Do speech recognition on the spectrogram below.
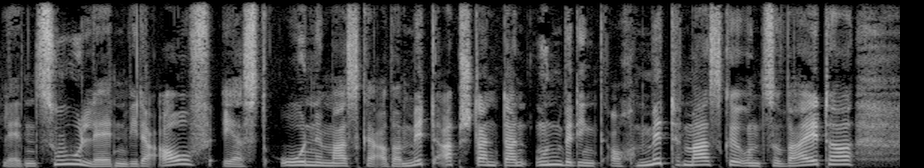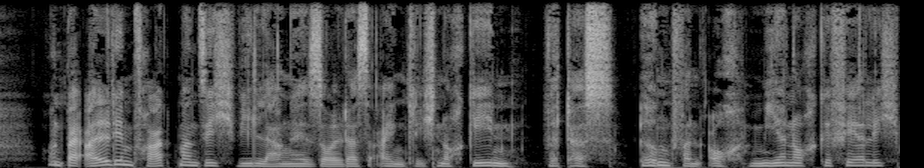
Läden zu, Läden wieder auf, erst ohne Maske, aber mit Abstand, dann unbedingt auch mit Maske und so weiter. Und bei all dem fragt man sich, wie lange soll das eigentlich noch gehen? Wird das irgendwann auch mir noch gefährlich?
